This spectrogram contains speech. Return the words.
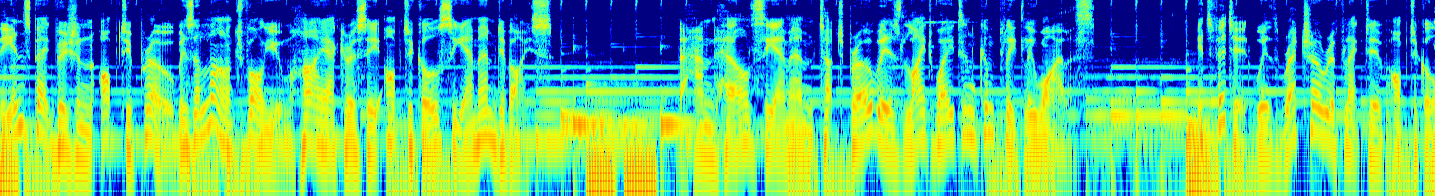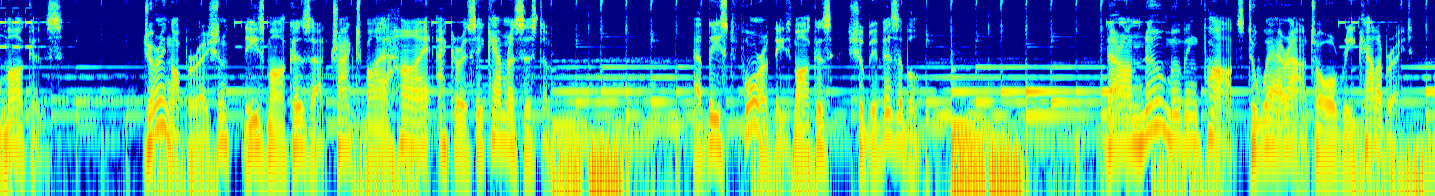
The InspecVision OptiProbe is a large volume, high accuracy optical CMM device. The handheld CMM touch probe is lightweight and completely wireless. It's fitted with retro-reflective optical markers. During operation, these markers are tracked by a high accuracy camera system. At least four of these markers should be visible. There are no moving parts to wear out or recalibrate.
